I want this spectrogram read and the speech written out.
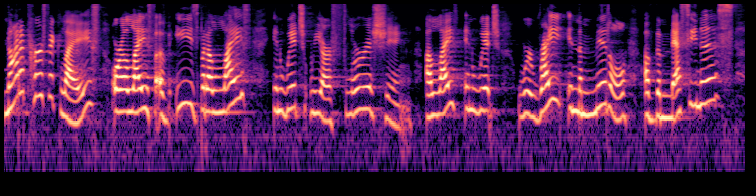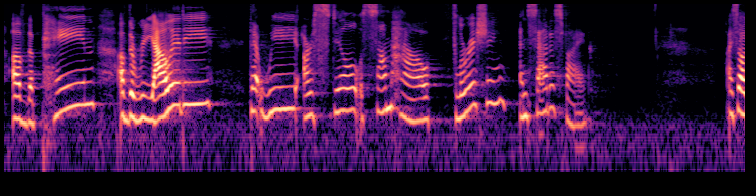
Not a perfect life or a life of ease, but a life in which we are flourishing, a life in which we're right in the middle of the messiness, of the pain, of the reality that we are still somehow flourishing and satisfied. I saw,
